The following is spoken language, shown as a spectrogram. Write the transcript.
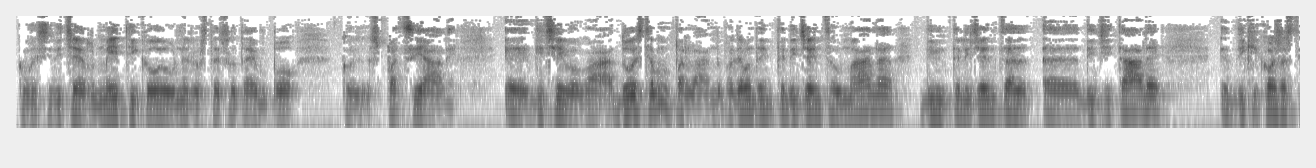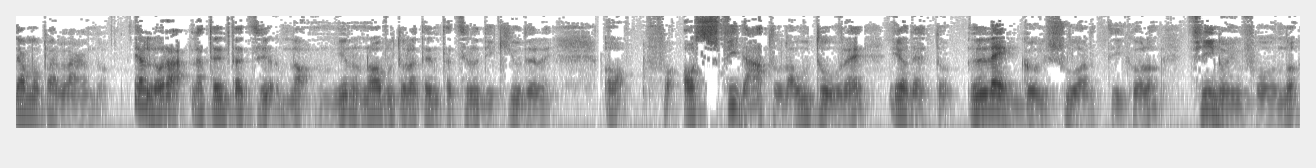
come si dice, ermetico e nello stesso tempo spaziale, eh, dicevo, ma dove stiamo parlando? Parliamo di intelligenza umana, di intelligenza eh, digitale, eh, di che cosa stiamo parlando? E allora la tentazione, no, io non ho avuto la tentazione di chiudere, ho, ho sfidato l'autore e ho detto leggo il suo articolo fino in fondo,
